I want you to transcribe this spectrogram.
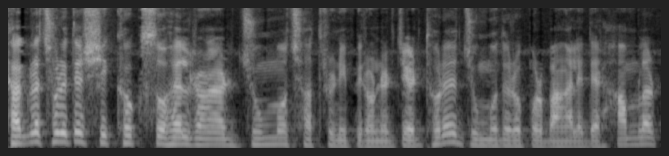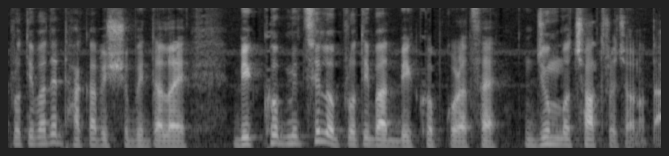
খাগড়াছড়িতে শিক্ষক সোহেল রানার জুম্ম ছাত্র নিপীড়নের জের ধরে জুম্মদের ওপর বাঙালিদের হামলার প্রতিবাদে ঢাকা বিশ্ববিদ্যালয়ে বিক্ষোভ মিছিল ও প্রতিবাদ বিক্ষোভ করেছে জুম্ম ছাত্র জনতা।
